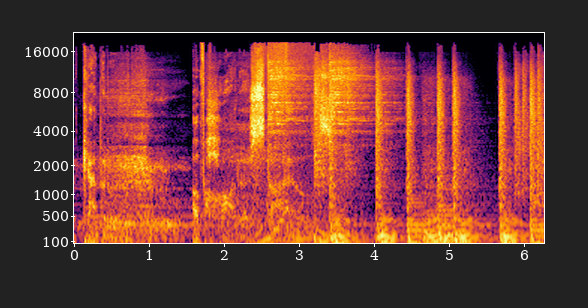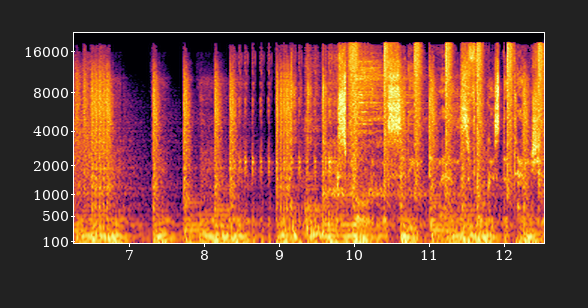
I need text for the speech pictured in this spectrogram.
The capital of harder styles. Exploring the city demands focused attention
